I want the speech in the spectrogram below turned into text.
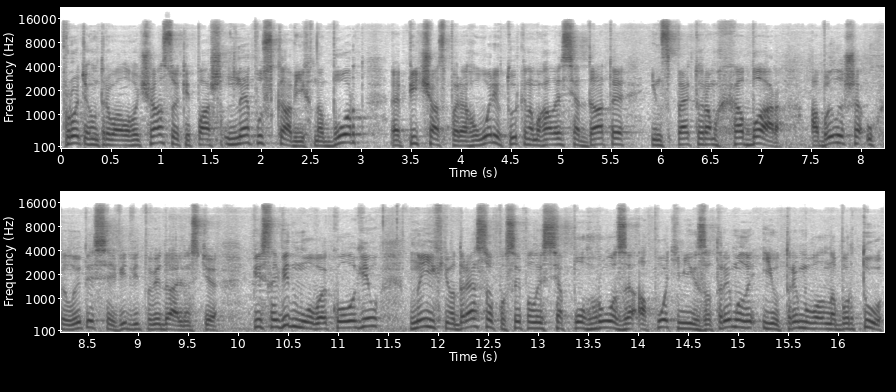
Протягом тривалого часу екіпаж не пускав їх на борт. Е, Під час переговорів турки намагалися дати інспекторам хабар, аби лише ухилитися від відповідальності. Після відмови екологів на їхню адресу посипалися погрози, а потім їх затримали і утримували на борту.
